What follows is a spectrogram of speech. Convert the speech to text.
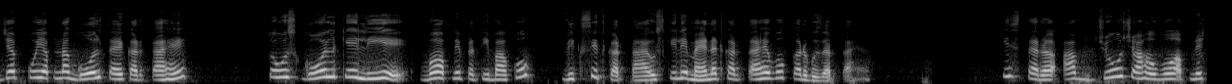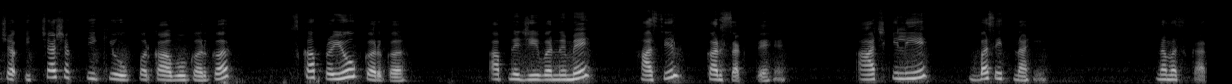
जब कोई अपना गोल तय करता है तो उस गोल के लिए वह अपने प्रतिभा को विकसित करता है, उसके लिए मेहनत करता है, वो कर गुज़रता है। इस तरह आप जो चाहो वो अपने इच्छा शक्ति के ऊपर काबू कर कर उसका प्रयोग कर कर अपने जीवन में हासिल कर सकते हैं। आज के लिए बस इतना ही। नमस्कार।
